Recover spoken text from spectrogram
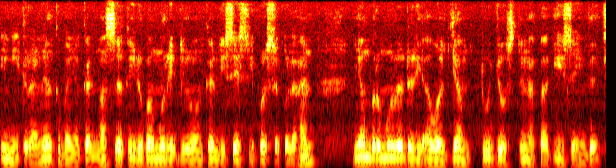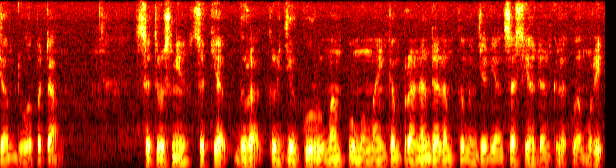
Ini kerana kebanyakan masa kehidupan murid diluangkan di sesi persekolahan yang bermula dari awal jam 7.30 pagi sehingga jam 2 petang. Seterusnya, setiap gerak kerja guru mampu memainkan peranan dalam kemenjadian sasiah dan kelakuan murid.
